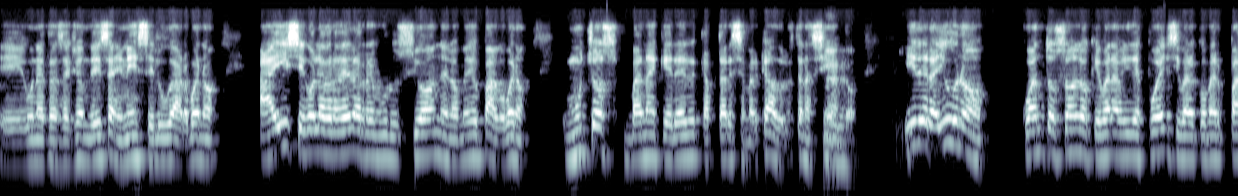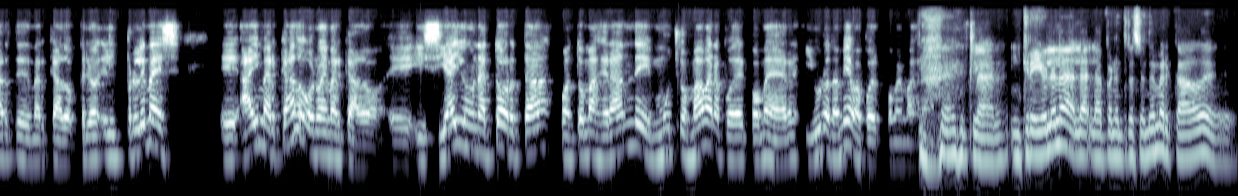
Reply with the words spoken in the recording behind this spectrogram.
eh, una transacción de esa en ese lugar. Bueno, ahí llegó la verdadera revolución en los medios de pago. Bueno, muchos van a querer captar ese mercado, lo están haciendo. Líder hay uno, ¿cuántos son los que van a venir después y van a comer parte del mercado? Pero el problema es eh, ¿hay mercado o no hay mercado? Eh, y si hay una torta, cuanto más grande, muchos más van a poder comer y uno también va a poder comer más grande. claro, increíble la, la, penetración de mercado de,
